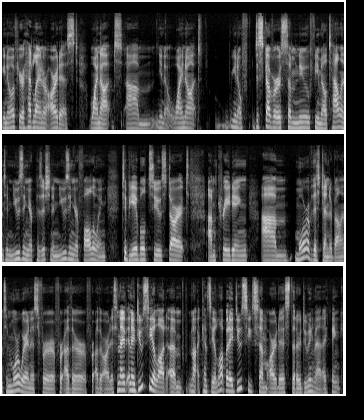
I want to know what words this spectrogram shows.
You know, if you're a headliner artist, why not, um, you know, why not you know discover some new female talent and using your position and using your following to be able to start um, creating um, more of this gender balance and more awareness for for other for other artists and I and I do see a lot um, not I can't see a lot but I do see some artists that are doing that I think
